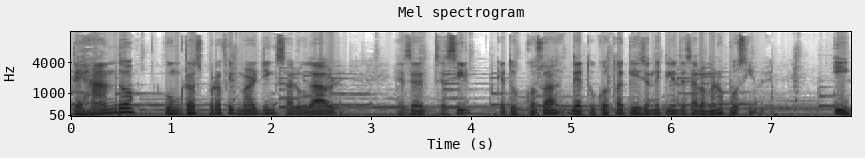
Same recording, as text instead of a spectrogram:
dejando un gross profit margin saludable, es decir, que tu costo, de tu costo de adquisición de clientes sea lo menos posible y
